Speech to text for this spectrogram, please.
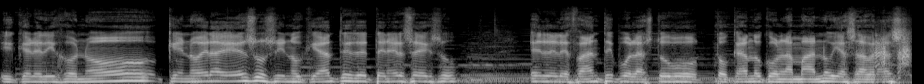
Y que le dijo, no, que no era eso, sino que antes de tener sexo, el elefante pues la estuvo tocando con la mano, ya sabrás.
